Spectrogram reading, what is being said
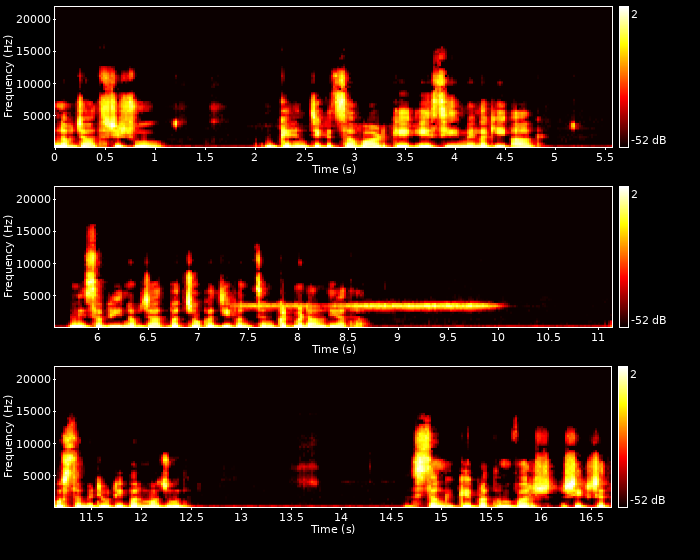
नवजात शिशु गहन चिकित्सा वार्ड के एसी में लगी आग ने सभी नवजात बच्चों का जीवन संकट में डाल दिया था। उस समय ड्यूटी पर मौजूद संघ के प्रथम वर्ष शिक्षित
